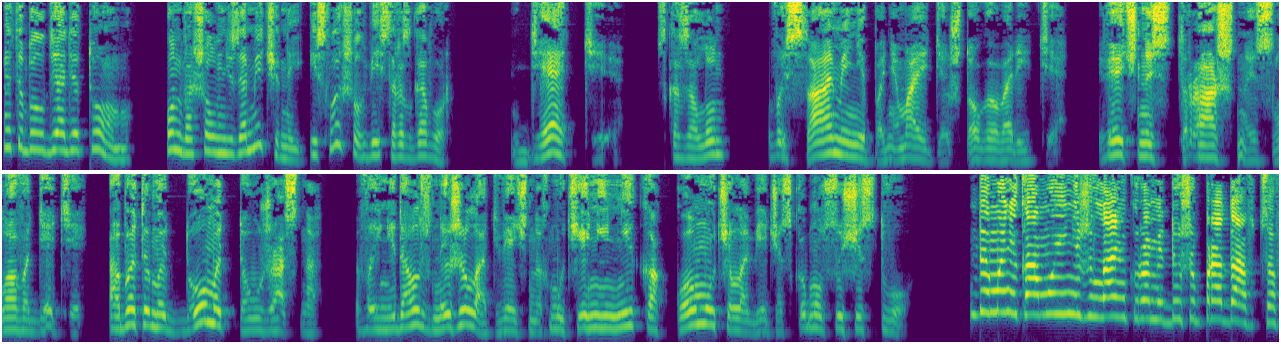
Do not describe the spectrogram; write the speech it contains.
Это был дядя Том. Он вошел незамеченный и слышал весь разговор. «Дети!» — сказал он. «Вы сами не понимаете, что говорите. Вечность страшное слово, дети. Об этом и думать-то ужасно. Вы не должны желать вечных мучений никакому человеческому существу. — Да мы никому и не желаем, кроме душепродавцев,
